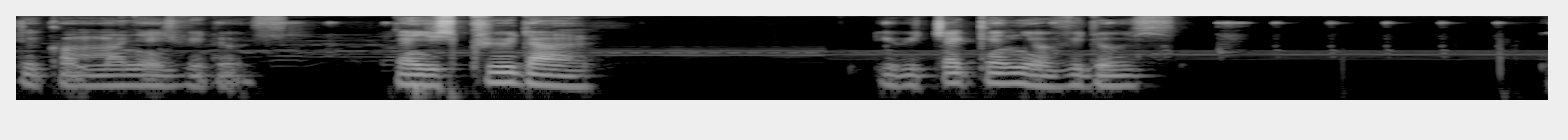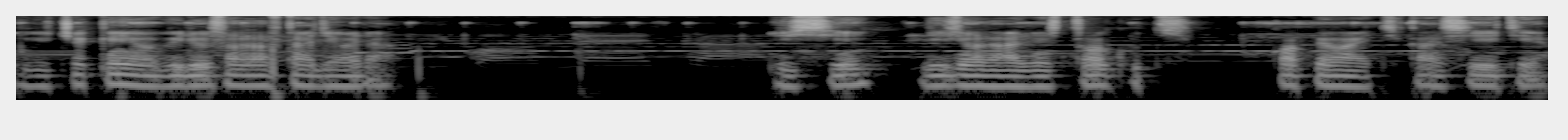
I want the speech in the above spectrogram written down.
click on manage videos. Then you scroll down. You'll be checking your videos. You'll be checking your videos one after the other you see this one has been struck with copyright you can see it here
